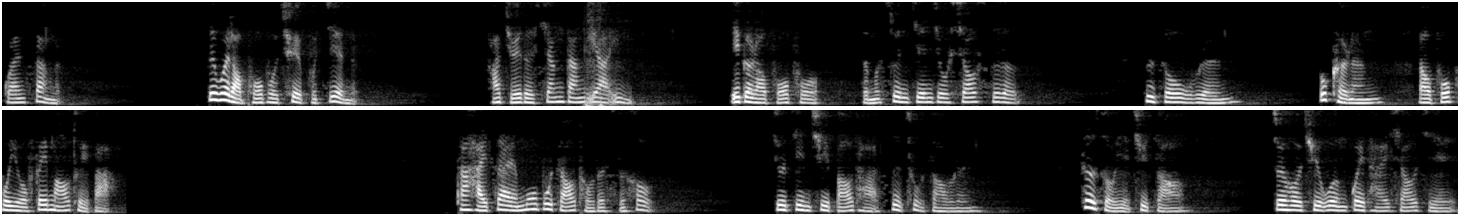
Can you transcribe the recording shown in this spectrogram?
关上了。这位老婆婆却不见了，她觉得相当讶异：一个老婆婆怎么瞬间就消失了？四周无人，不可能，老婆婆有飞毛腿吧？他还在摸不着头的时候，就进去宝塔四处找人，厕所也去找，最后去问柜台小姐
